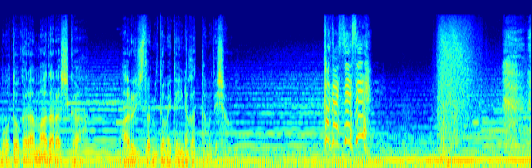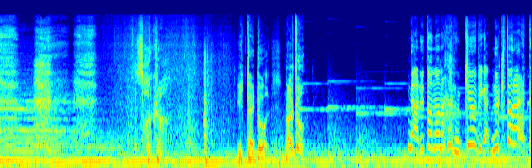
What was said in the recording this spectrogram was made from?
元からマダラしか主と認めていなかったのでしょう。カカシ先さくら一体どうナルト！生ナルトの中のキュービが抜き取られて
